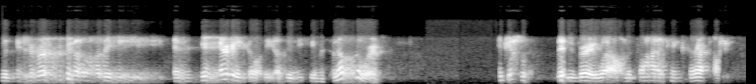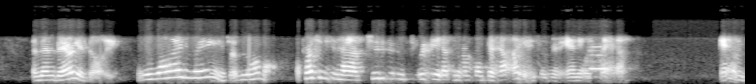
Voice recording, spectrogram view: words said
the durability and variability of the human. In other words, if you do very well and the body can correct all and then variability, a wide range of normal. A person can have two to three abnormal values in their annual exam. And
